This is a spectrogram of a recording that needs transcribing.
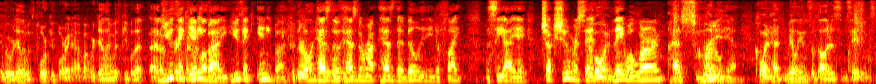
if we were dealing with poor people right now, but we're dealing with people that, Do you think anybody? You think anybody has the wealthy. has the has the ability to fight the CIA? Chuck Schumer said Cohen they will learn to screw money. him. Cohen had millions of dollars in savings.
